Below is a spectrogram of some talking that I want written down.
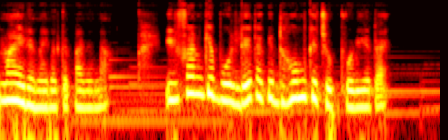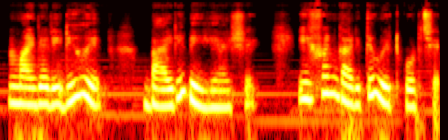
মায়েরা মেলাতে পারে না। ইরফানকে বললে তাকে ধমকে চুপ করিয়ে দেয়। মায়েরা রেডি হয়ে বাইরে বেরিয়ে আসে। ইরফান গাড়িতে ওয়েট করছে।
